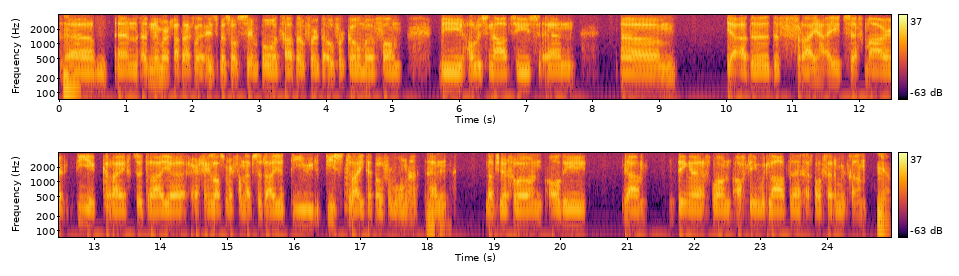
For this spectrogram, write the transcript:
-hmm. um, en het nummer gaat eigenlijk, is best wel simpel. Het gaat over het overkomen van die hallucinaties. En um, ja, de, de vrijheid, zeg maar, die je krijgt zodra je er geen last meer van hebt. Zodra je die, die strijd hebt overwonnen. Okay. En dat je gewoon al die ja, dingen gewoon achter je moet laten en gewoon verder moet gaan. Ja,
